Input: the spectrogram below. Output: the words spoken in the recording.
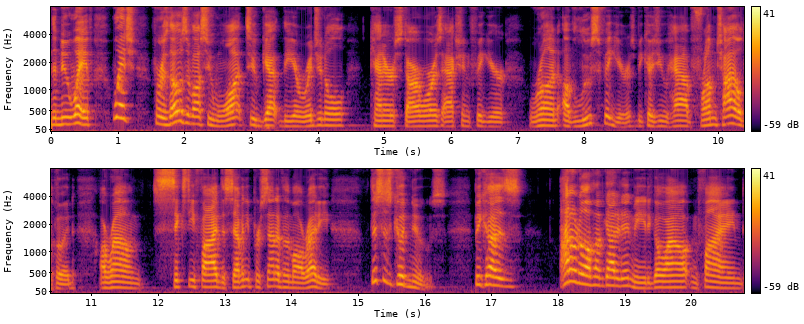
the new wave which for those of us who want to get the original kenner star wars action figure run of loose figures because you have from childhood around 65 to 70% of them already this is good news because i don't know if i've got it in me to go out and find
